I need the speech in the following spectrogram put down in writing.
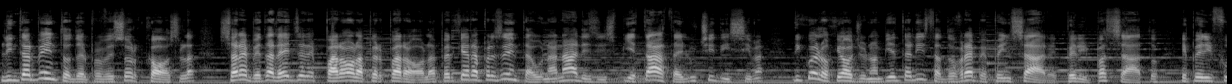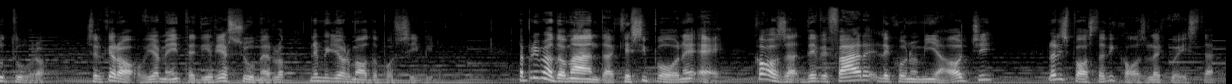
L'intervento del professor Kosla sarebbe da leggere parola per parola perché rappresenta un'analisi spietata e lucidissima di quello che oggi un ambientalista dovrebbe pensare per il passato e per il futuro. Cercherò ovviamente di riassumerlo nel miglior modo possibile. La prima domanda che si pone è cosa deve fare l'economia oggi? La risposta di Kosla è questa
